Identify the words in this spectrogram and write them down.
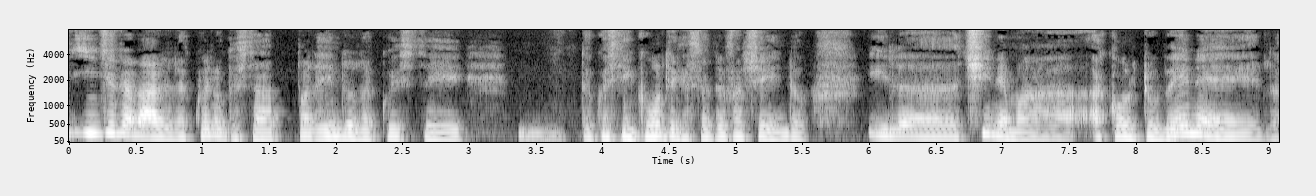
In generale, da quello che sta apparendo da questi, da questi incontri che state facendo, il cinema ha colto bene la,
